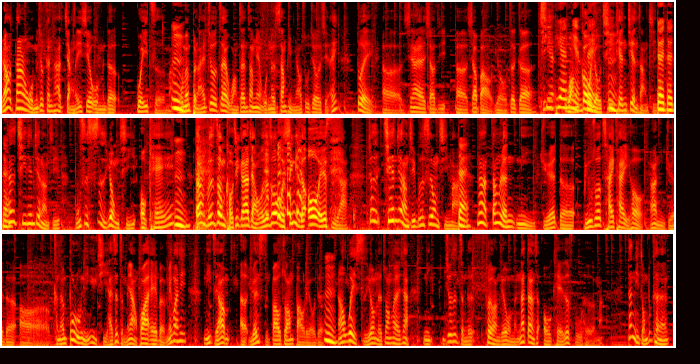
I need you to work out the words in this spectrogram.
然后当然我们就跟他讲了一些我们的规则嘛，我们本来就在网站上面，我们的商品描述就有写，哎。对，呃，现在小鸡呃小宝有这个七天网购有七天鉴赏期，对对对，但是七天鉴赏期不是试用期，OK？嗯，当然不是这种口气跟他讲，我是说我心里的 OS 啊。就是七天鉴赏期不是试用期嘛？对。那当然，你觉得，比如说拆开以后，啊，你觉得呃，可能不如你预期，还是怎么样？花 ever 没关系，你只要呃原始包装保留的，嗯，然后未使用的状况下，你你就是整个退还给我们，那当然是 OK，是符合嘛。但你总不可能，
